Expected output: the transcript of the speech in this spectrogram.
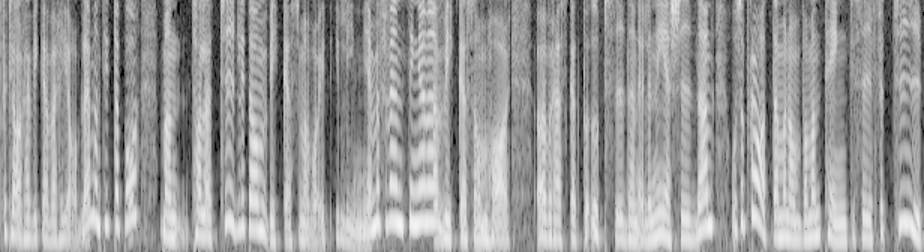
förklarar vilka variabler man tittar på. Man talar tydligt om vilka som har varit i linje med förväntningarna, vilka som har överraskat på uppsidan eller nedsidan. Och så pratar man om vad man tänker sig för typ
